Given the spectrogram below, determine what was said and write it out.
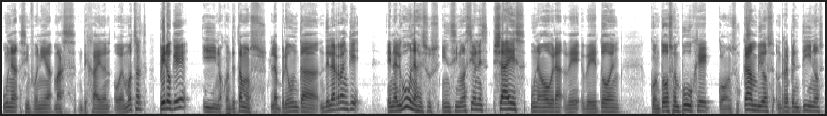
una sinfonía más de Haydn o de Mozart, pero que, y nos contestamos la pregunta del arranque, en algunas de sus insinuaciones ya es una obra de Beethoven, con todo su empuje, con sus cambios repentinos,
